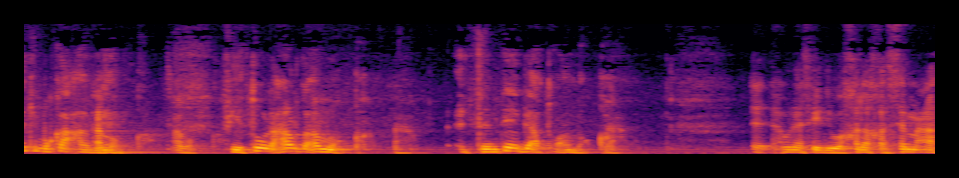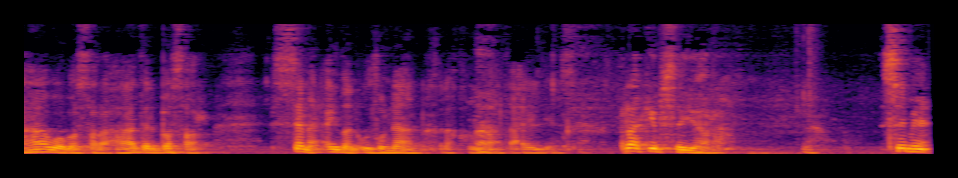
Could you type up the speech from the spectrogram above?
مثل مكعب يعني. عمق عمق. في طول عرض عمق. نعم. الثنتين بيعطوا عمق. نعم. هنا سيدي وخلق سمعها وبصرها. هذا البصر. السمع أيضا أذنان خلق الله نعم. تعالى الإنسان. راكب سيارة. نعم. سمع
